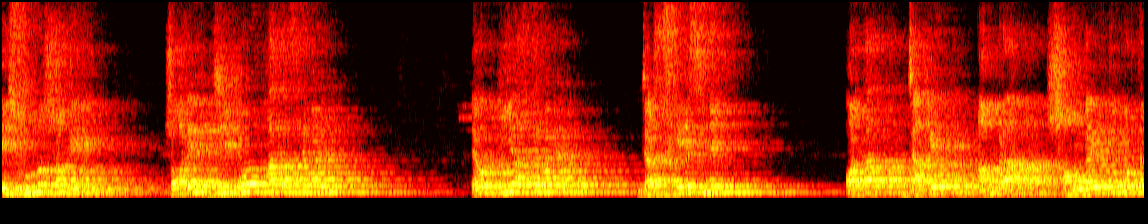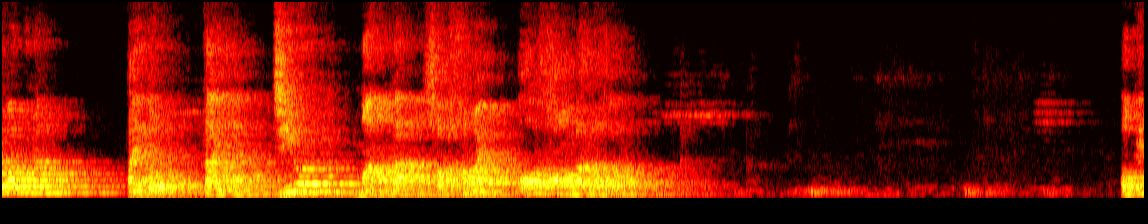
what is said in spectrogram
এই শূন্যর সঙ্গে চলের যে কোনো ঘাত আসতে পারে। এবং কি আসতে পারে? যার শেষ নেই। অর্থাৎ যাকে আমরা সংজ্ঞায়িত করতে পারব না, তাই তো? তাই জিরোর মাত্রা সবসময় অসংজ্ঞাত হয় ওকে?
